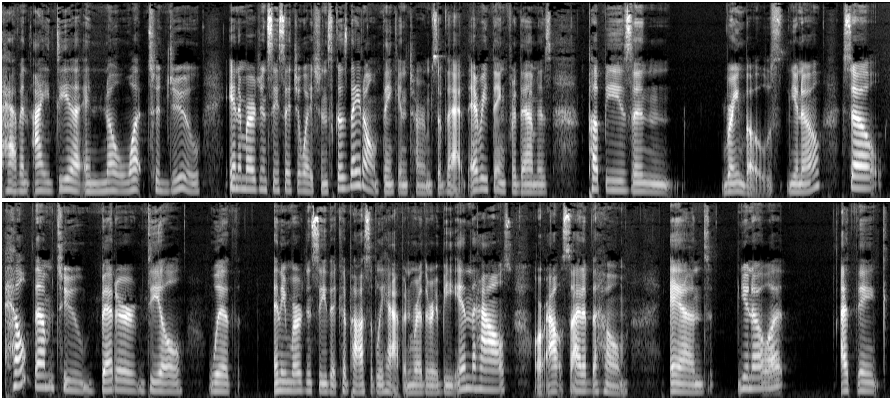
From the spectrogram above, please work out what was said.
have an idea and know what to do in emergency situations because they don't think in terms of that. Everything for them is puppies and rainbows, you know? So help them to better deal with an emergency that could possibly happen, whether it be in the house or outside of the home. And you know what? I think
